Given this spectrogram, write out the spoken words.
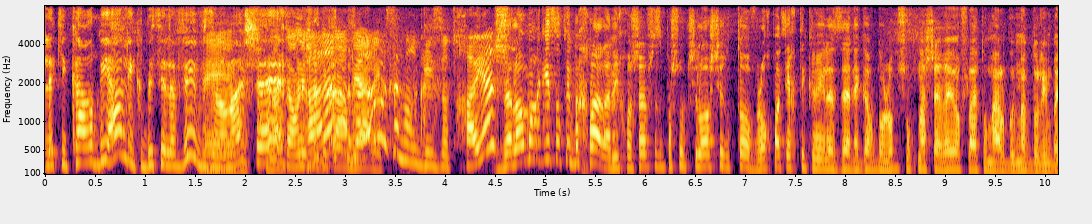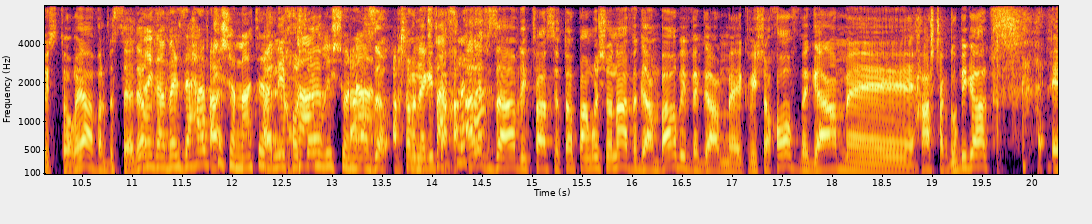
לכיכר ביאליק בתל אביב, זה אה, ממש... שכונת העוני של כיכר למה ביאליק. זה מרגיז אותך? יש... זה לא מרגיז אותי בכלל, אני חושב שזה פשוט שלא שיר טוב, לא אכפת לי איך תקראי לזה, אני גם לא משוכנע שריי אוף לייט הוא מהאלבומים הגדולים בהיסטוריה, אבל בסדר. רגע, אבל זהב, אה, כששמעת אני פעם חושב- ראשונה, אה, זהו, עכשיו אני אגיד ככה, לך? א', זהב נתפס יותר פעם ראשונה, וגם ברבי, וגם אה, כביש החוף, וגם אה, השטג דוביגל, אה,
